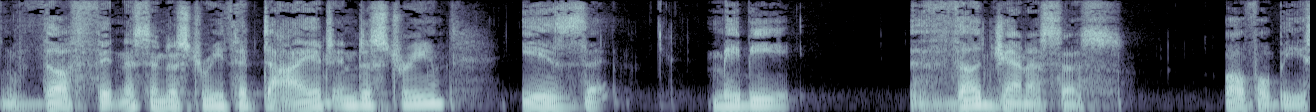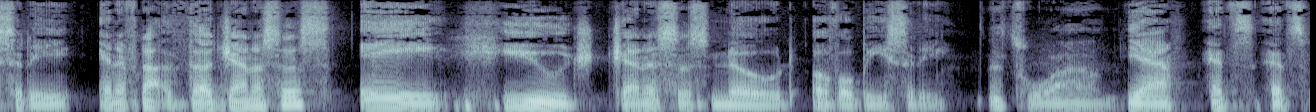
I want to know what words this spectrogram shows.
the fitness industry, the diet industry is maybe the genesis of obesity, and if not the genesis, a huge genesis node of obesity. That's wild. Yeah, it's it's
